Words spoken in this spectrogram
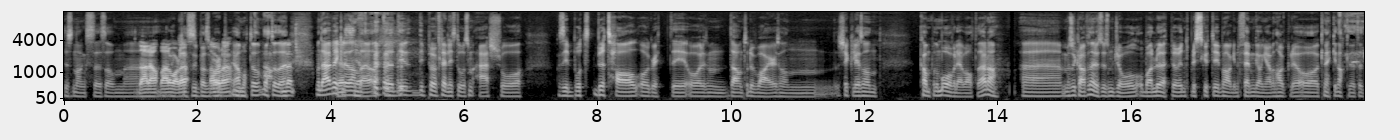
dissonanse som uh, Der, ja, der var det. Der var det. Ja, måtte, måtte det. Men, det er virkelig Yes. den der at de, de prøver å fortelle en historie som er så si, brut brutal og gritty og liksom down to the wire. Sånn, skikkelig sånn kampen om å overleve alt det der, da. Eh, men så klarer fremdeles ut som Joel og bare løper rundt, blir skutt i magen fem ganger av en hagle og knekker nakkene til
